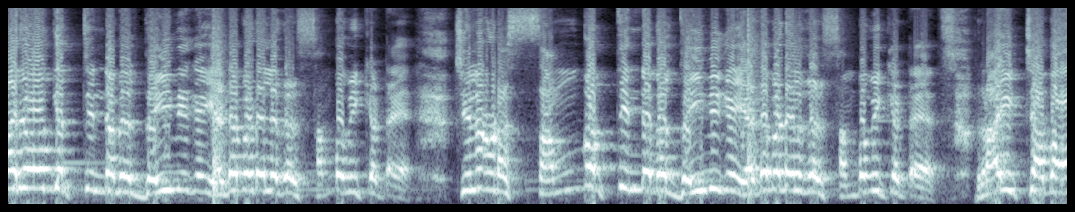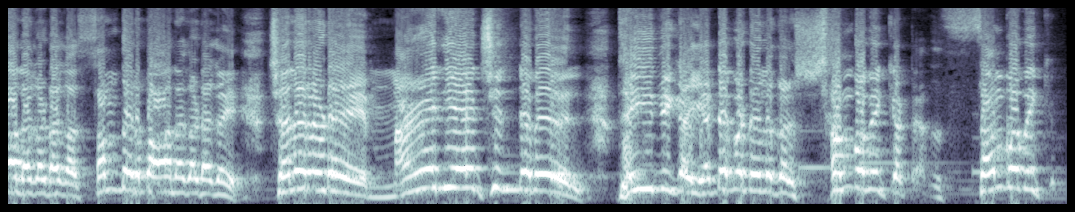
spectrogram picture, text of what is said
ആരോഗ്യത്തിന്റെ മേൽ ദൈവിക ഇടപെടലുകൾ സംഭവിക്കട്ടെ. ചിലരുടെ സമ്പത്തിന്റെ മേൽ ദൈവിക ഇടപെടലുകൾ സംഭവിക്കട്ടെ. റൈറ്റ് അപാല ഘടക സന്ദർഭാന ഘടക ചിലരുടെ മാര്യേജിന്റെ മേൽ ദൈവിക ഇടപെടലുകൾ സംഭവിക്കട്ടെ. അത് സംഭവിക്കും.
